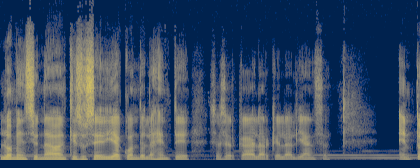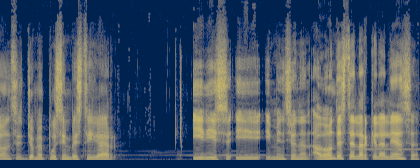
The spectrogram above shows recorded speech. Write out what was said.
lo mencionaban que sucedía cuando la gente se acercaba al arca de la alianza. Entonces yo me puse a investigar y, dice, y, y mencionan, ¿a dónde está el arca de la alianza?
